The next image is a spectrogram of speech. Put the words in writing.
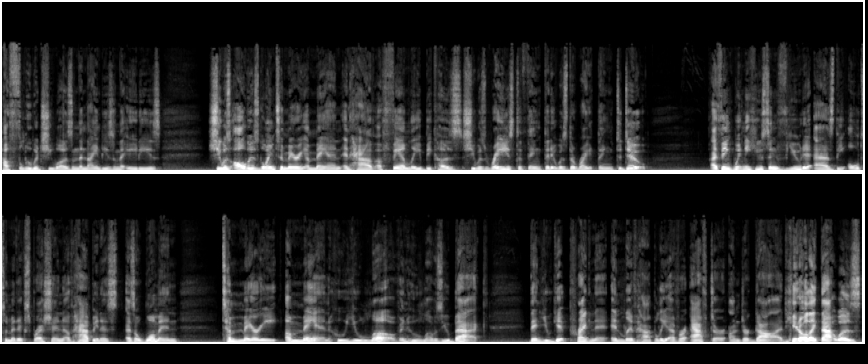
how fluid she was in the 90s and the 80s. She was always going to marry a man and have a family because she was raised to think that it was the right thing to do. I think Whitney Houston viewed it as the ultimate expression of happiness as a woman to marry a man who you love and who loves you back then you get pregnant and live happily ever after under God. You know, like that was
